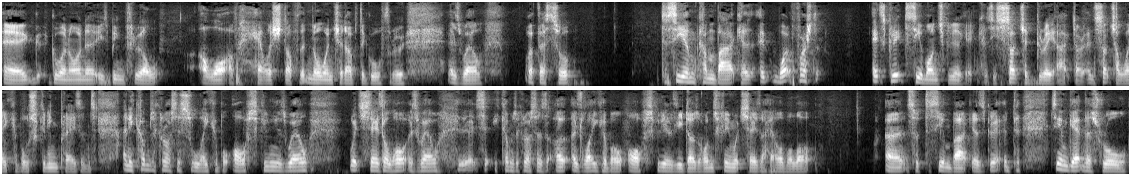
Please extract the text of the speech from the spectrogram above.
uh, going on. Uh, he's been through a, a lot of hellish stuff that no one should have to go through, as well with this. So to see him come back, uh, it, what first it's great to see him on screen again because he's such a great actor and such a likable screen presence, and he comes across as so likable off screen as well, which says a lot as well. It's, he comes across as uh, as likable off screen as he does on screen, which says a hell of a lot. And so to see him back is great. And to see him get this role,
